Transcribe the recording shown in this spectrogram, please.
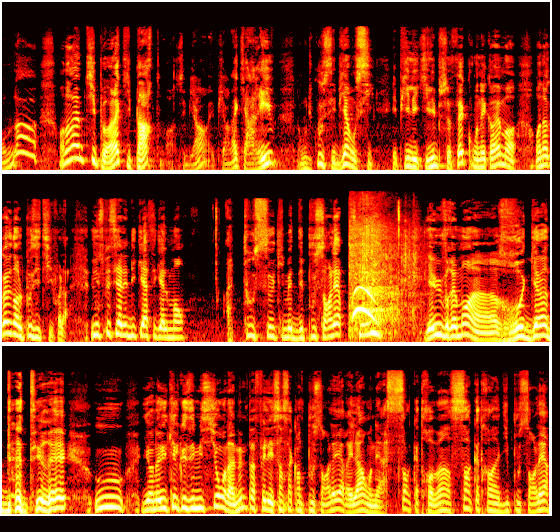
on, a, en a un petit peu. Il en a qui partent, c'est bien, et puis il y en a qui arrivent, donc du coup c'est bien aussi. Et puis l'équilibre se fait qu'on est quand même, on est quand même dans le positif. Voilà. Une spéciale dédicace également à tous ceux qui mettent des pouces en l'air. Oui, il y a eu vraiment un regain d'intérêt où il y en a eu quelques émissions, on n'a même pas fait les 150 pouces en l'air et là on est à 180, 190 pouces en l'air.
